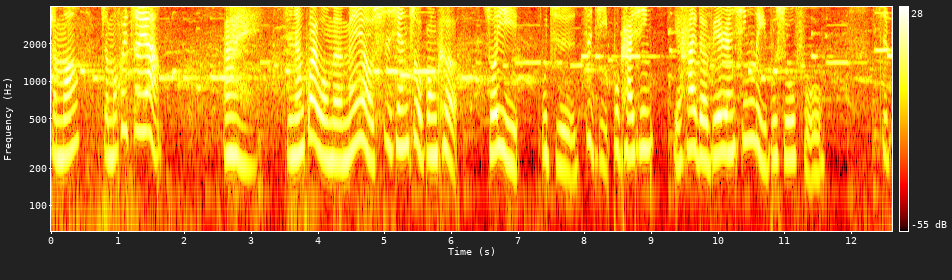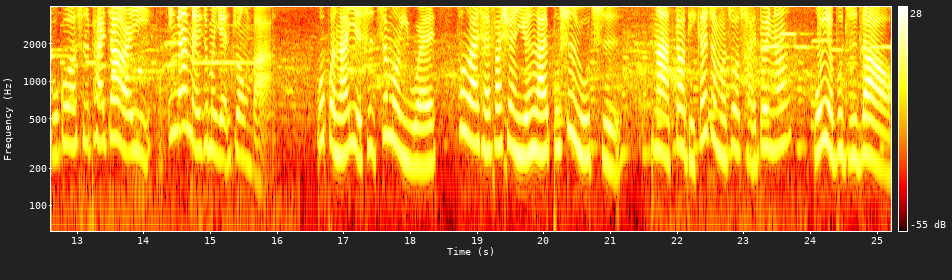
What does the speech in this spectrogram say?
什么？怎么会这样？唉，只能怪我们没有事先做功课。所以不止自己不开心，也害得别人心里不舒服。只不过是拍照而已，应该没这么严重吧？我本来也是这么以为，后来才发现原来不是如此。那到底该怎么做才对呢？我也不知道。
